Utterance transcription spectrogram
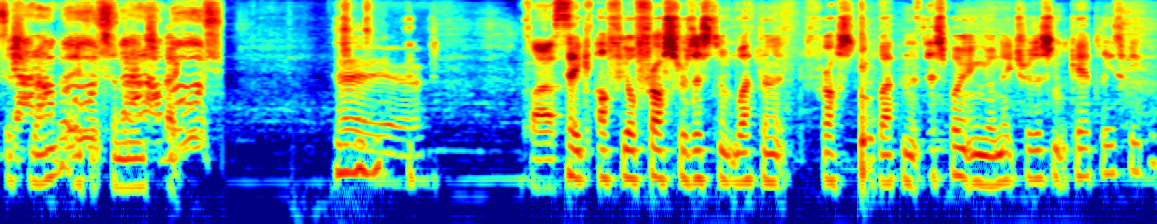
Just remember, if it's a main spec, Hey, uh, Classic. take off your frost resistant weapon at frost weapon at this point and your nature resistant gear, please, people.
